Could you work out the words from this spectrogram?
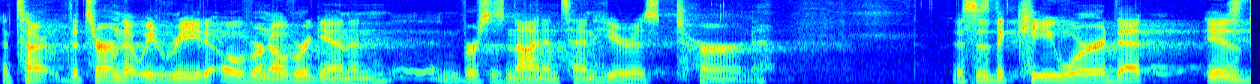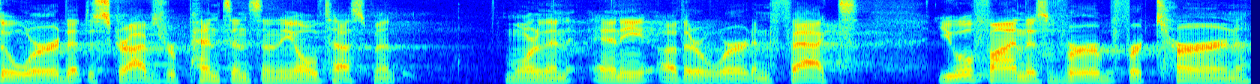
The, ter- the term that we read over and over again in, in verses 9 and 10 here is turn. This is the key word that is the word that describes repentance in the Old Testament more than any other word. In fact, you will find this verb for turn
